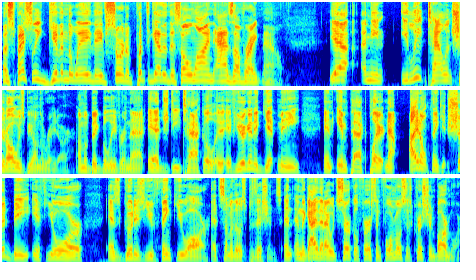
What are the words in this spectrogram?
especially given the way they've sort of put together this O line as of right now? Yeah, I mean, elite talent should always be on the radar. I'm a big believer in that. Edge, D tackle. If you're going to get me an impact player, now I don't think it should be if you're as good as you think you are at some of those positions. And and the guy that I would circle first and foremost is Christian Barmore.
